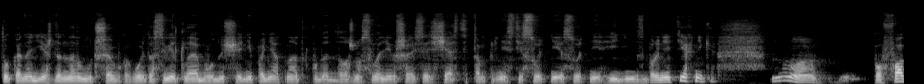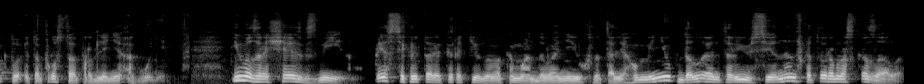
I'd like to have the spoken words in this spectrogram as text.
только надежда на лучшее какое-то светлое будущее, непонятно откуда должно свалившееся счастье там принести сотни и сотни единиц бронетехники. Но по факту это просто продление агонии. И возвращаясь к Змеиному. Пресс-секретарь оперативного командования ЮХ Наталья Гуменюк дала интервью CNN, в котором рассказала,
